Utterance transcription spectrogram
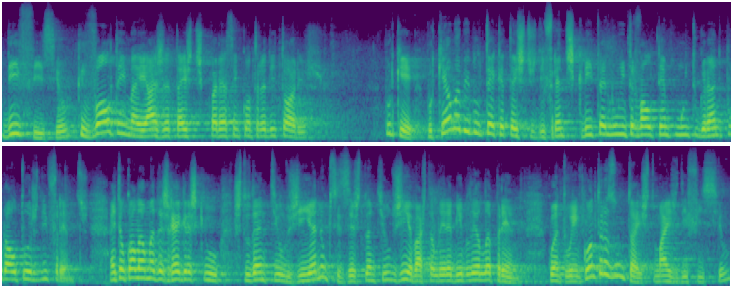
difícil que volta e meia haja textos que parecem contraditórios. Porquê? Porque é uma biblioteca de textos diferentes escrita num intervalo de tempo muito grande por autores diferentes. Então, qual é uma das regras que o estudante de teologia, não precisa ser estudante de teologia, basta ler a Bíblia, ele aprende. Quando encontras um texto mais difícil,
